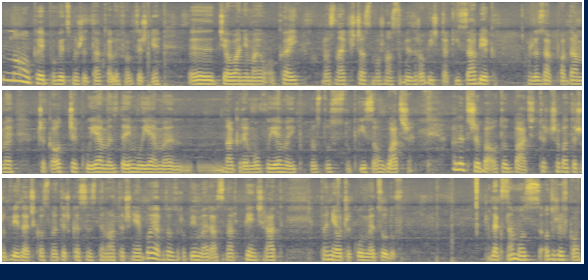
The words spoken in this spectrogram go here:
No okej, powiedzmy, że tak, ale faktycznie y, działanie mają ok. Raz na jakiś czas można sobie zrobić taki zabieg, że zakładamy, czeka, odczekujemy, zdejmujemy, nakremowujemy i po prostu stópki są gładsze. Ale trzeba o to dbać. Trzeba też odwiedzać kosmetyczkę systematycznie, bo jak to zrobimy raz na 5 lat, to nie oczekujmy cudów. Tak samo z odżywką.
